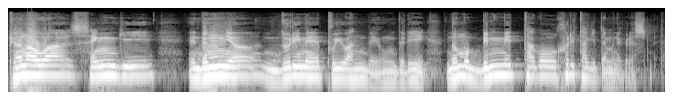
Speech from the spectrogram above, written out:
변화와 생기, 능력, 누림에 부유한 내용들이 너무 밋밋하고 흐릿하기 때문에 그랬습니다.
